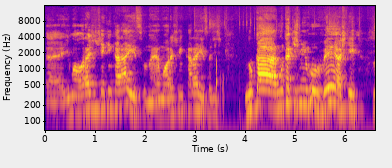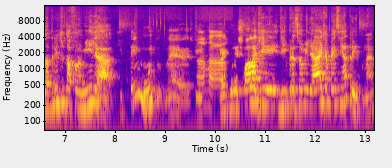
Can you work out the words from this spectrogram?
É, e uma hora a gente tinha que encarar isso, né? Uma hora a gente tinha que encarar isso. A gente nunca, nunca quis me envolver, acho que os atritos da família, que tem muito, né? Acho que, uhum. quando a gente fala de, de empresas familiares, já pensa em atrito, né?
